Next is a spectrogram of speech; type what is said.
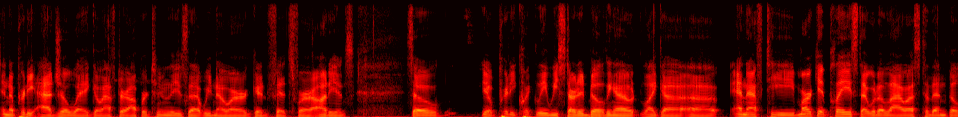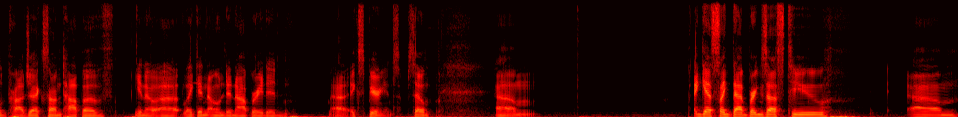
in a pretty agile way go after opportunities that we know are good fits for our audience. So you know pretty quickly we started building out like a, a, nft marketplace that would allow us to then build projects on top of you know uh, like an owned and operated uh, experience. So um, i guess like that brings us to um,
